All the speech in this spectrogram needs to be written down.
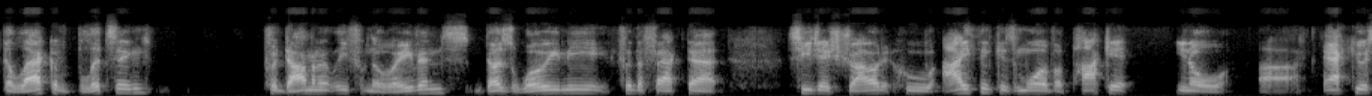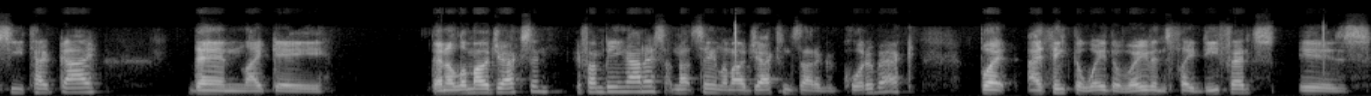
The lack of blitzing predominantly from the Ravens does worry me for the fact that CJ Stroud, who I think is more of a pocket, you know, uh, accuracy type guy than like a than a Lamar Jackson, if I'm being honest. I'm not saying Lamar Jackson's not a good quarterback, but I think the way the Ravens play defense is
